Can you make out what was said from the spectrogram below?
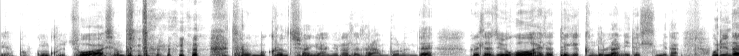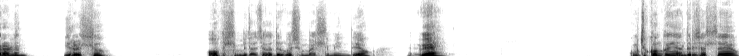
예, 뭐 공부 좋아하시는 분들은 저는 뭐 그런 취향이 아니라서 잘 안 보는데 그래서 이제 요거 해서 되게 큰 논란이 됐습니다. 우리나라는 이럴 수 없습니다. 제가 드리고 싶은 말씀인데요. 왜? 공직권 강의 안 들으셨어요?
